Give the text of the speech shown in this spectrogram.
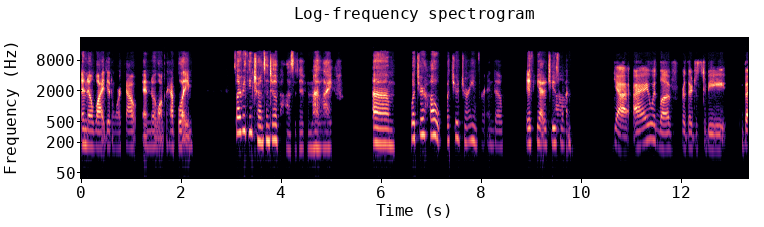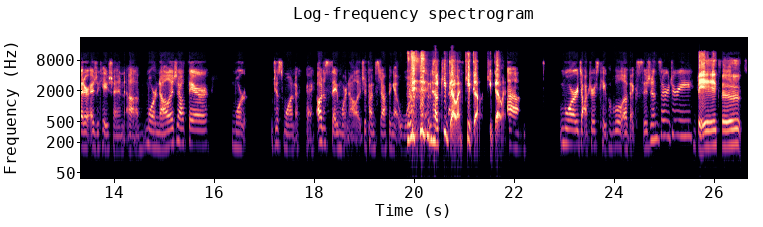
and know why it didn't work out and no longer have blame. So everything turns into a positive in my life. Um, what's your hope? What's your dream for endo if you had to choose Um, one? Yeah, I would love for there just to be better education, um, more knowledge out there, more just one. Okay, I'll just say more knowledge if I'm stopping at one. no, keep going, keep going, keep going. um, more doctors capable of excision surgery, Big folks.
